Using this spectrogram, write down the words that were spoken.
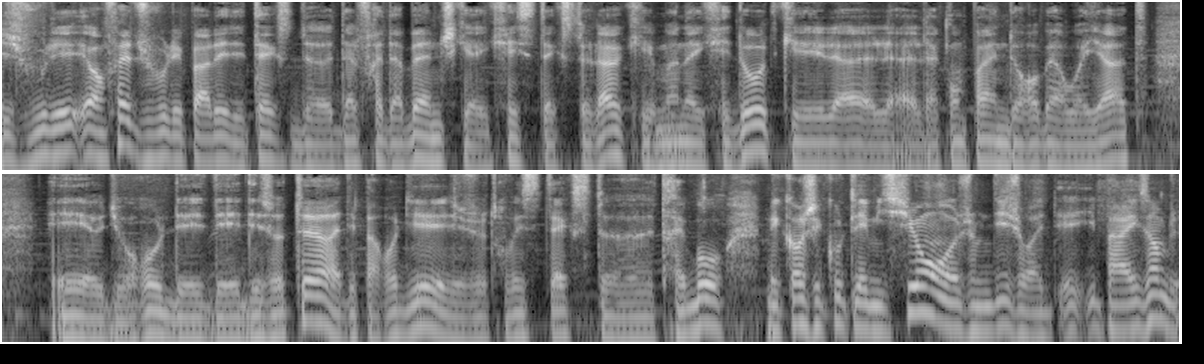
je voulais, en fait, je voulais parler des textes de- d'Alfreda Bench qui a écrit ce texte-là, qui m'en a écrit d'autres, qui est la, la, la compagne de Robert Wyatt et euh, du rôle des, des, des auteurs et des paroliers. Et je trouvais ce texte euh, très beau. Mais quand j'écoute l'émission, je me dis, j'aurais, par exemple,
